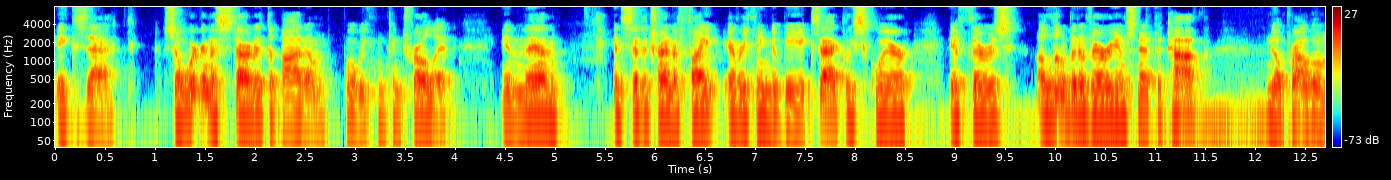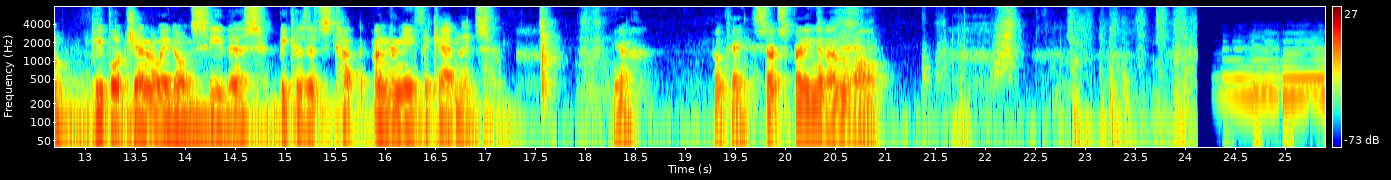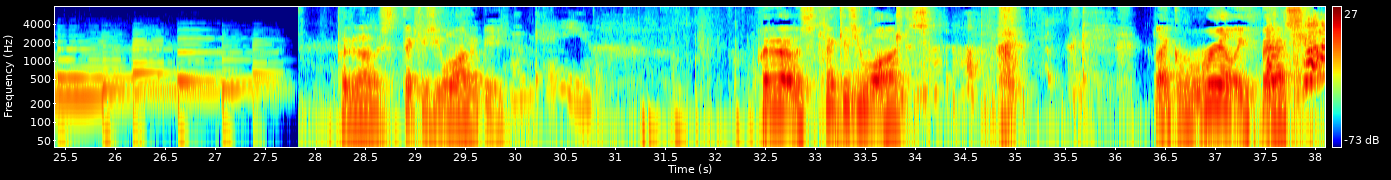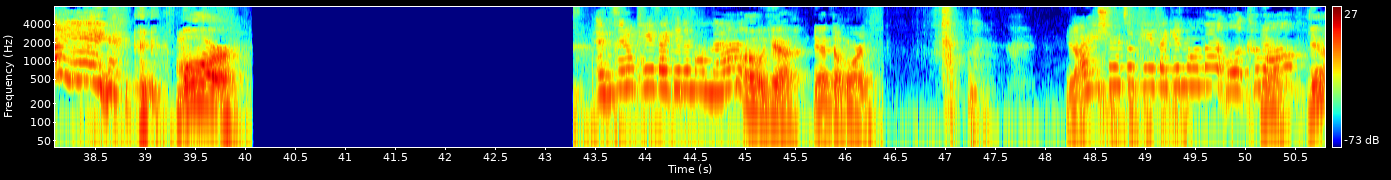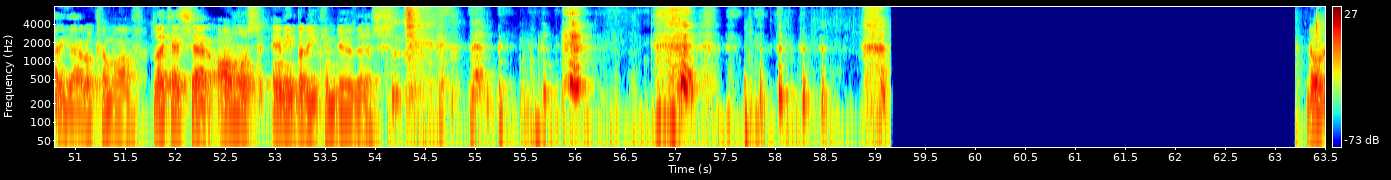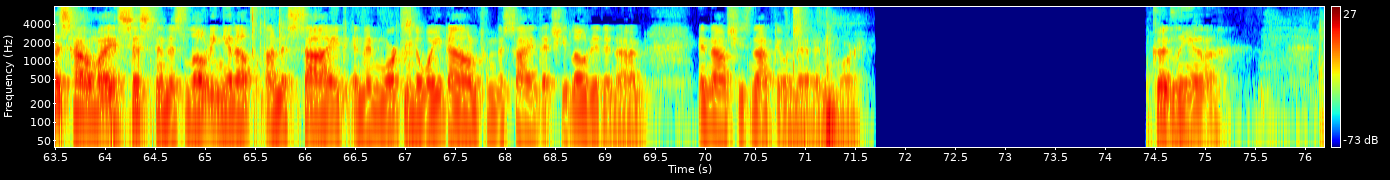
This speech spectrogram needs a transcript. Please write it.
exact. So we're gonna start at the bottom where we can control it. And then instead of trying to fight everything to be exactly square, if there's a little bit of variance at the top, no problem. People generally don't see this because it's tucked underneath the cabinets. Yeah. Okay, start spreading it on the wall. Put it on as thick as you want to be. Put it on as thick as you want. Shut up. Like really thick. I'm trying. More. Is it okay if I get in on that? Oh yeah, yeah, don't worry. Yeah. Are you sure it's okay if I get in on that? Will it come Yeah, off? yeah, yeah, it'll come off. Like I said, almost anybody can do this. Notice how my assistant is loading it up on the side and then working the way down from the side that she loaded it on. And now she's not doing that anymore. Good, Leanna.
